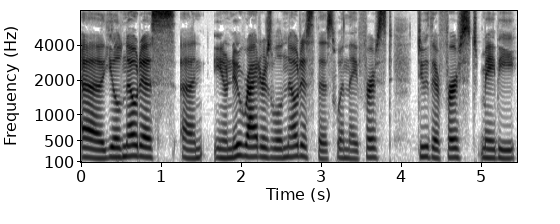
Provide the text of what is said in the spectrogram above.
Uh, you'll notice, uh, you know, new riders will notice this when they first do their first maybe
